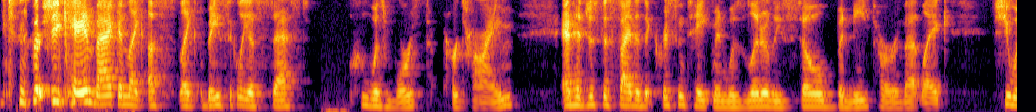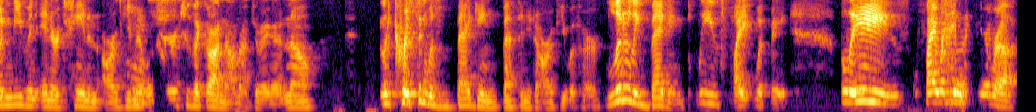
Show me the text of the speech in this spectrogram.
so she came back and like us like basically assessed who was worth her time and had just decided that Kristen Taekman was literally so beneath her that like she wouldn't even entertain an argument Oh. with her. She's like, oh no, I'm not doing it. No. Like Kristen was begging Bethany to argue with her. Literally begging, please fight with me. Please fight with me on camera.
